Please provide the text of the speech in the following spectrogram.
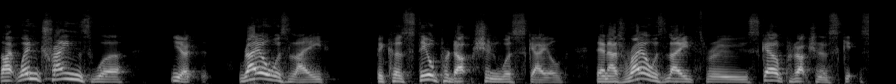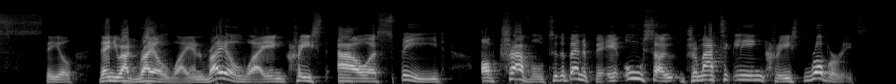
Like when trains were, you know, rail was laid because steel production was scaled. Then, as rail was laid through scaled production of steel, then you had railway, and railway increased our speed of travel to the benefit. It also dramatically increased robberies.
